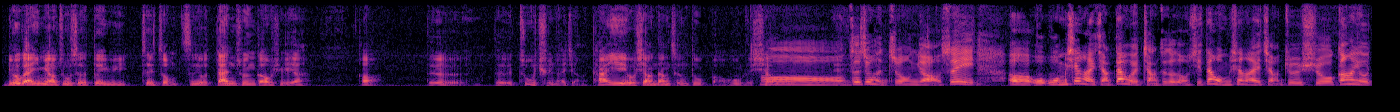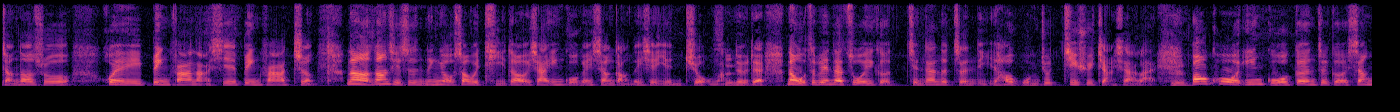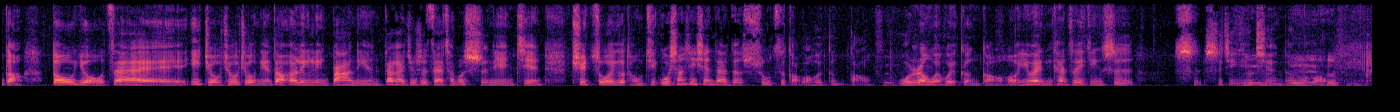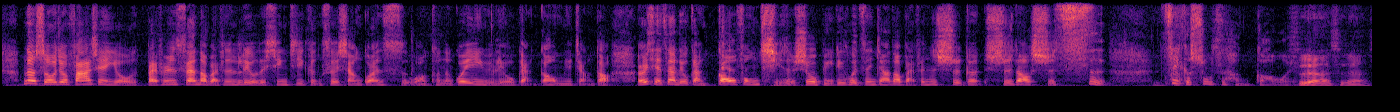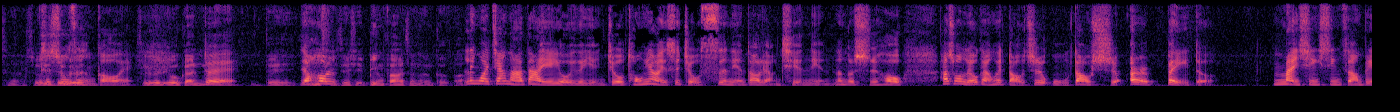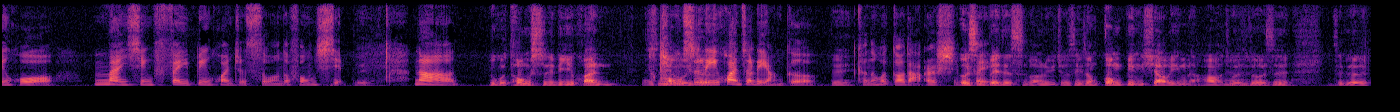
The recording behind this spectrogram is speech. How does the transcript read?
流感疫苗注射对于这种只有单纯高血压啊的。的族群来讲，它也有相当程度保护的效果哦，这就很重要。所以，呃，我我们先来讲，待会讲这个东西。但我们先来讲，就是说，刚刚有讲到说会并发哪些并发症。那刚刚其实您有稍微提到一下英国跟香港的一些研究嘛，对不对？那我这边再做一个简单的整理，然后我们就继续讲下来。包括英国跟这个香港都有在一九九九年到二零零八年，大概就是在差不多十年间去做一个统计。我相信现在的。数字搞不好会更高，我认为会更高哈，因为你看这已经是十十几年前的了哈。那时候就发现有百分之三到百分之六的心肌梗塞相关死亡，可能归因于流感。刚刚我们也讲到，而且在流感高峰期的时候，比例会增加到百分之四跟十到十四。这个数字很高哎、欸，是啊是啊是啊，所以这数字很高哎、欸，这个流感对对，然后这些并发症很可怕。另外，加拿大也有一个研究，同样也是九四年到两千年那个时候，他说流感会导致五到十二倍的慢性心脏病或慢性肺病患者死亡的风险。对，那如果同时罹患，同时罹患这两个，对，可能会高达二十二十倍的死亡率，就是一种共病效应了哈。就是说是这个。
